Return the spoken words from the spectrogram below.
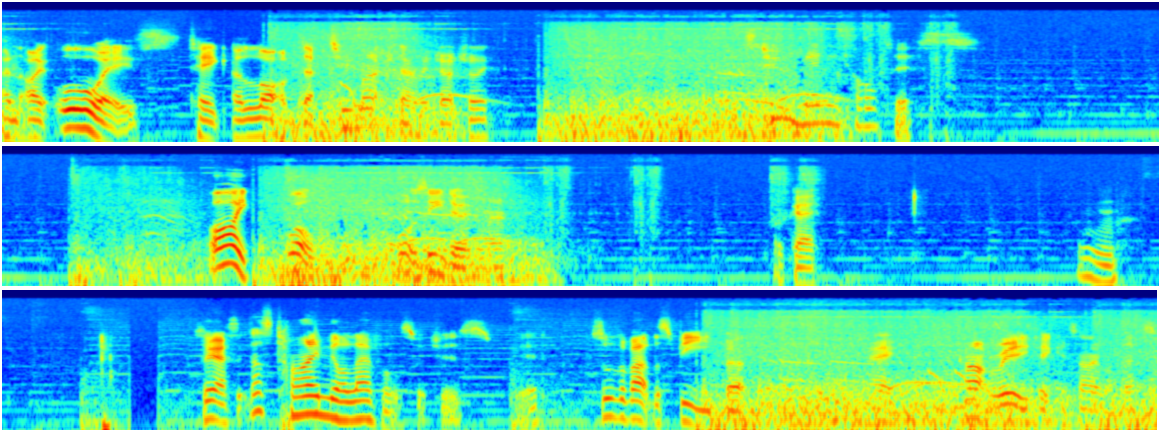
And I always take a lot of that too much damage actually. Many cultists. Oi! Whoa! What was he doing there? Okay. Hmm. So yes, it does time your levels, which is weird. It's all about the speed, but hey, can't really take your time on this.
